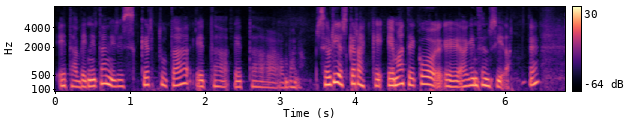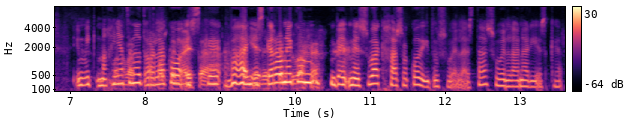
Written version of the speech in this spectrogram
eta benetan ere eskertuta eta, eta bueno, zeuri eskerrak emateko e, agintzen zida. Eh? Imaginatzen dut horrelako esker, bai, eskerroneko mezuak jasoko dituzuela, ez da, zuen lanari esker.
